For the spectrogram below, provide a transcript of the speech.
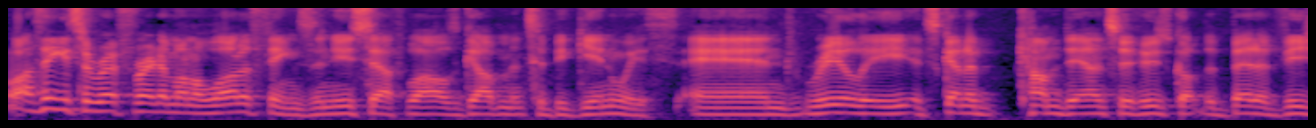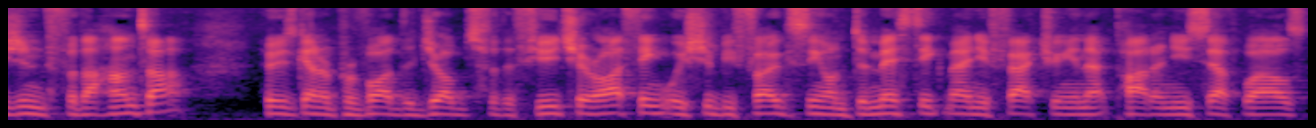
Well, I think it's a referendum on a lot of things, the New South Wales government to begin with. And really, it's going to come down to who's got the better vision for the hunter, who's going to provide the jobs for the future. I think we should be focusing on domestic manufacturing in that part of New South Wales.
